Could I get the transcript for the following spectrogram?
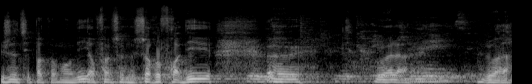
Je ne sais pas comment on dit, enfin se, se refroidir. Euh, voilà. voilà.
